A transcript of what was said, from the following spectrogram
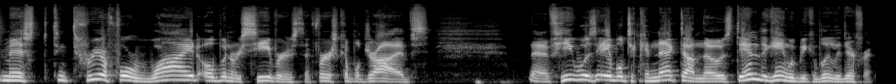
missed, I think, three or four wide open receivers the first couple drives. And if he was able to connect on those, the end of the game would be completely different.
